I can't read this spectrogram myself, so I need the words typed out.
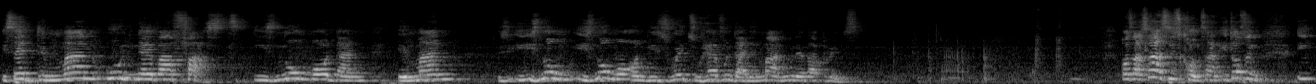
he said, the man who never fasts is no more than a man, is no, is no more on his way to heaven than a man who never prays. Because as far as he's concerned, he doesn't, he,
